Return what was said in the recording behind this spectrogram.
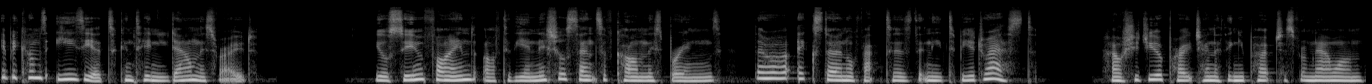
it becomes easier to continue down this road. You'll soon find, after the initial sense of calm this brings, there are external factors that need to be addressed. How should you approach anything you purchase from now on?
